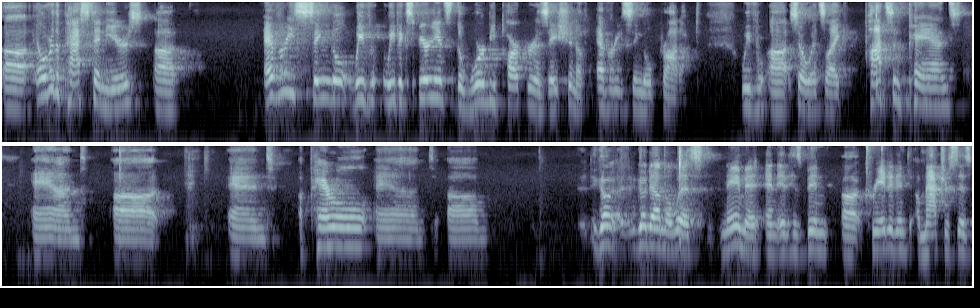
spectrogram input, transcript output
uh, over the past ten years, uh, every single we've we've experienced the Warby Parkerization of every single product. We've uh, so it's like pots and pans and uh, and apparel and um, go go down the list, name it, and it has been uh, created into mattresses.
